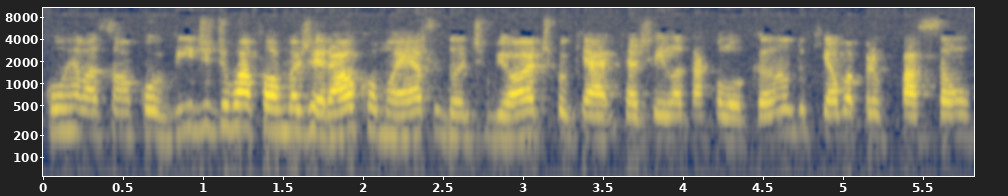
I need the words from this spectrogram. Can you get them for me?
com relação à Covid, de uma forma geral, como essa do antibiótico que a, que a Sheila está colocando, que é uma preocupação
